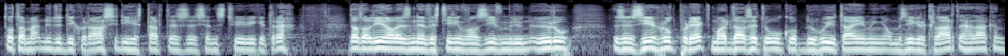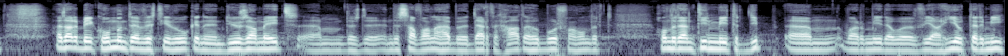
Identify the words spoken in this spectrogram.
tot en met nu de decoratie die gestart is eh, sinds twee weken terug. Dat alleen al is een investering van 7 miljoen euro. Dus een zeer groot project, maar daar zitten we ook op de goede timing om zeker klaar te geraken. En daarbij komend investeren we ook in, duurzaamheid. Um, dus de, in de savanne hebben we 30 gaten geboord van 100, 110 meter diep, um, waarmee dat we via geothermie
